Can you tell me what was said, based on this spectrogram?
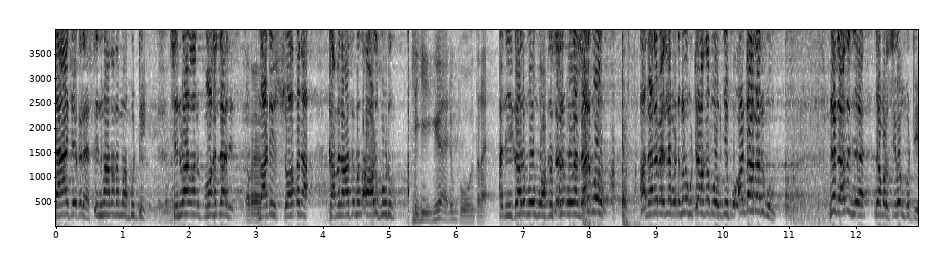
ഞാൻ കേൾക്കട്ടെ സിനിമാ നടൻ മമ്മൂട്ടി സിനിമാ നടൻ മോഹൻലാൽ നടി ശോഭന കമലാശം വന്ന ആൾ കൂടും. ലീഗുകാരും പോവുത്ര ലീഗാരും പോകും കോൺഗ്രസ്സുകാരും പോകും എല്ലാവരും പോകും. അന്നേരം എല്ലാ പെണ്ണുങ്ങളും കുട്ടികളൊക്കെ പോകും ഇനി പോകണ്ടാരും പോകും. എന്നിട്ട് അത് നമ്മുടെ ശിവൻകുട്ടി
